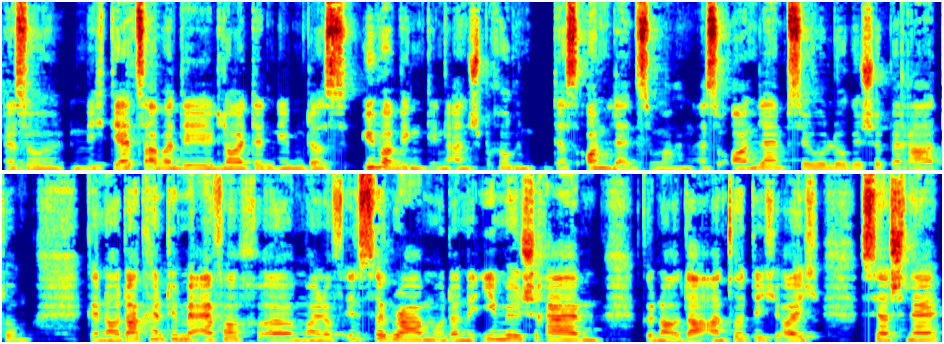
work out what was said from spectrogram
also nicht jetzt, aber die Leute nehmen das überwiegend in Anspruch, das online zu machen. Also online-psychologische Beratung. Genau, da könnt ihr mir einfach äh, mal auf Instagram oder eine E-Mail schreiben. Genau, da antworte ich euch sehr schnell.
